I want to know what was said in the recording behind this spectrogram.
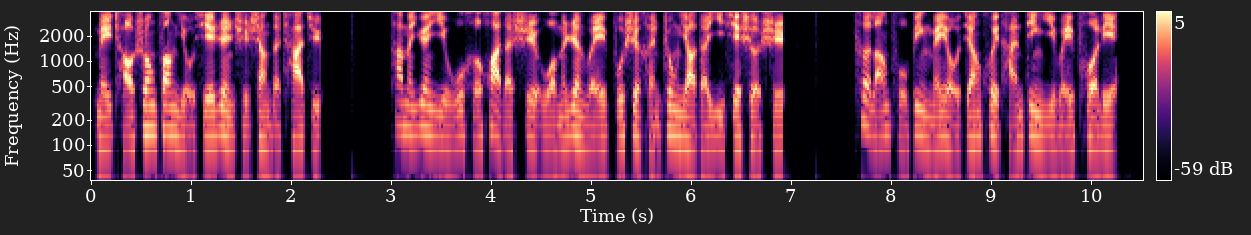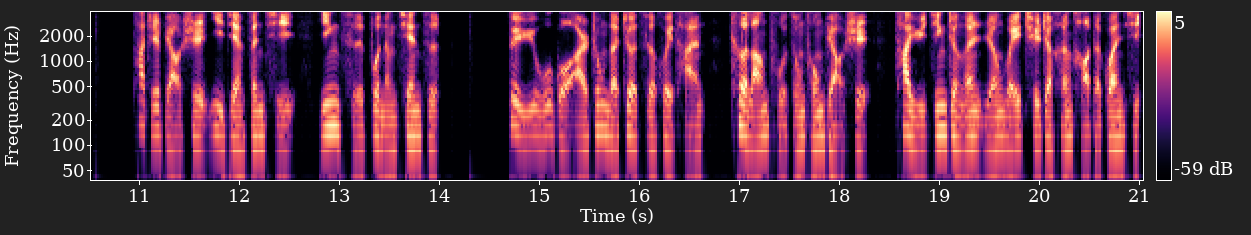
美朝双方有些认识上的差距。他们愿意无核化的是我们认为不是很重要的一些设施。特朗普并没有将会谈定义为破裂，他只表示意见分歧，因此不能签字。对于无果而终的这次会谈，特朗普总统表示。他与金正恩仍维持着很好的关系。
